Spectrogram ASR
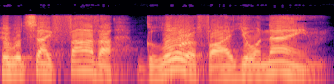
who would say, Father, glorify your name.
